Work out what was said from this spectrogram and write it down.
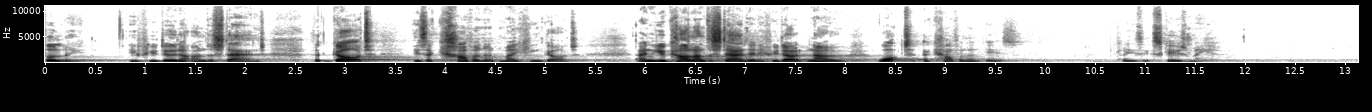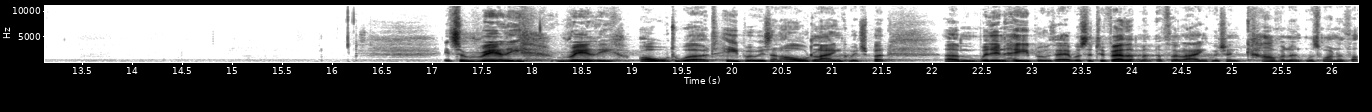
fully if you do not understand that God is a covenant making God. And you can't understand it if you don't know what a covenant is. Please excuse me. It's a really, really old word. Hebrew is an old language, but um, within Hebrew there was a development of the language, and covenant was one of the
